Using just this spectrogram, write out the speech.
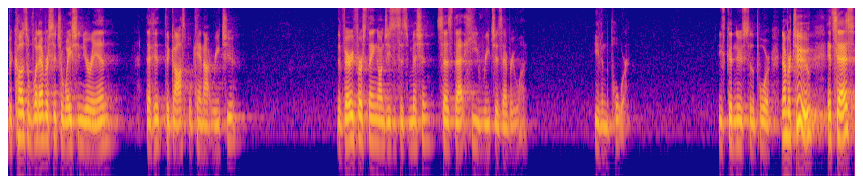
because of whatever situation you're in, that the gospel cannot reach you. The very first thing on Jesus' mission says that he reaches everyone, even the poor. He's good news to the poor. Number two, it says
